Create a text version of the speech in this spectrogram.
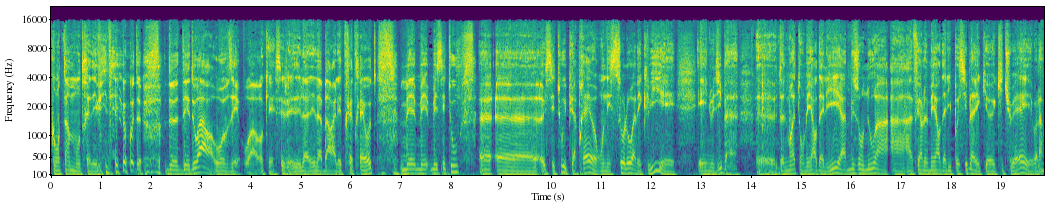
Quentin me montrait des vidéos de de d'Edouard où on faisait waouh, ok, la, barre elle est très très haute. Mais c'est tout. C'est tout. Et puis après, on est solo avec lui et il nous dit euh, donne-moi ton meilleur Dali, amusons-nous à, à, à faire le meilleur Dali possible avec euh, qui tu es et voilà.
